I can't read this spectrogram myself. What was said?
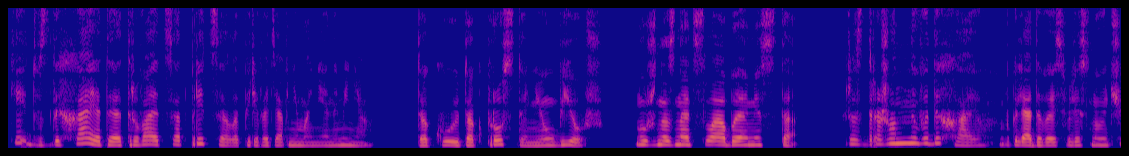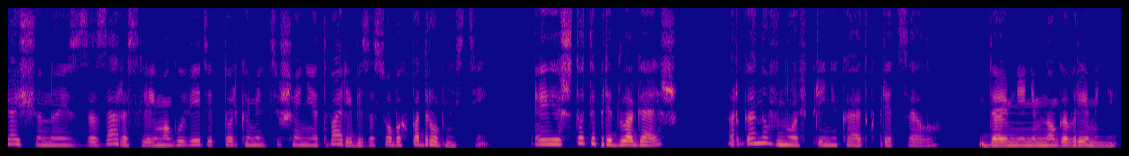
Кейт вздыхает и отрывается от прицела, переводя внимание на меня. «Такую так просто не убьешь. Нужно знать слабые места. Раздраженно выдыхаю, вглядываясь в лесную чащу, но из-за зарослей могу видеть только мельтешение твари без особых подробностей. «И что ты предлагаешь?» Органу вновь приникает к прицелу. «Дай мне немного времени».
